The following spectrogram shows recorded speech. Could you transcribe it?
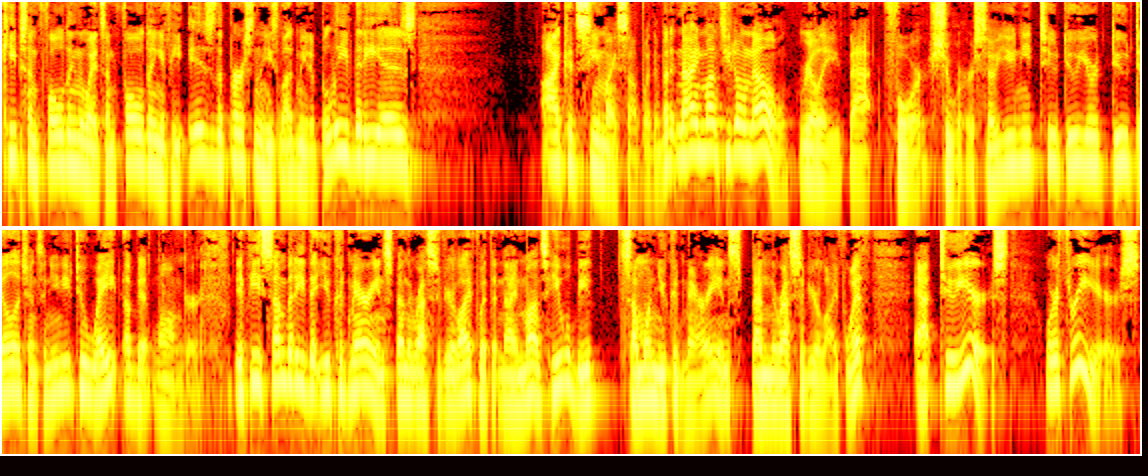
keeps unfolding the way it's unfolding, if he is the person he's led me to believe that he is, I could see myself with him. But at nine months, you don't know really that for sure. So you need to do your due diligence and you need to wait a bit longer. If he's somebody that you could marry and spend the rest of your life with at nine months, he will be someone you could marry and spend the rest of your life with at two years or three years.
